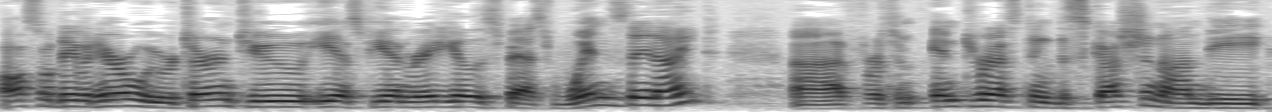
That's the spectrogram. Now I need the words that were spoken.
Also, David Harrell, we returned to ESPN Radio this past Wednesday night uh, for some interesting discussion on the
